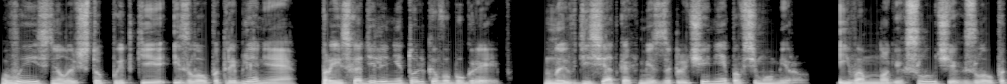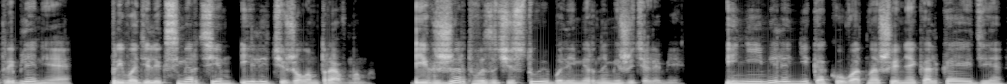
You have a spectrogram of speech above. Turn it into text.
выяснилось, что пытки и злоупотребления происходили не только в Абу-Грейб, но и в десятках мест заключения по всему миру, и во многих случаях злоупотребления приводили к смерти или тяжелым травмам. Их жертвы зачастую были мирными жителями и не имели никакого отношения к Аль-Каиде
